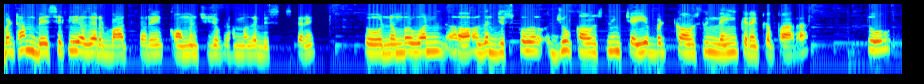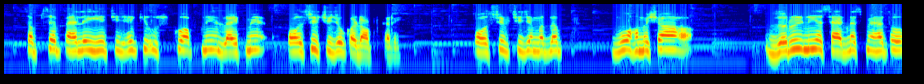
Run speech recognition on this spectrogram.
بٹ ہم بیسکلی اگر بات کریں کامن چیزوں پہ ہم اگر ڈسکس کریں تو نمبر ون uh, اگر جس کو جو کاؤنسلنگ چاہیے بٹ کاؤنسلنگ نہیں کنیکٹ کر پا رہا تو سب سے پہلے یہ چیز ہے کہ اس کو اپنے لائف میں پازیٹیو چیزوں کو اڈاپٹ کریں پازیٹیو چیزیں مطلب وہ ہمیشہ ضروری نہیں ہے سیڈنس میں ہے تو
